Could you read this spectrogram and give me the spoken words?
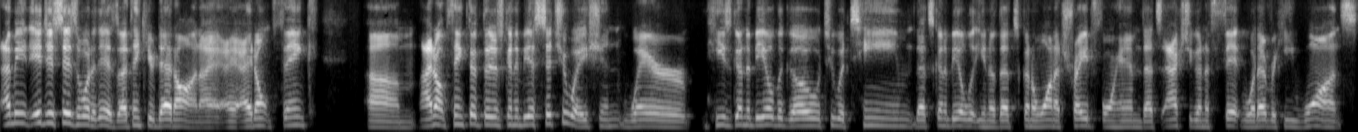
i mean it just is what it is. I think you're dead on. I i, I don't think um, I don't think that there's going to be a situation where he's going to be able to go to a team that's going to be able to, you know, that's going to want to trade for him, that's actually going to fit whatever he wants.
